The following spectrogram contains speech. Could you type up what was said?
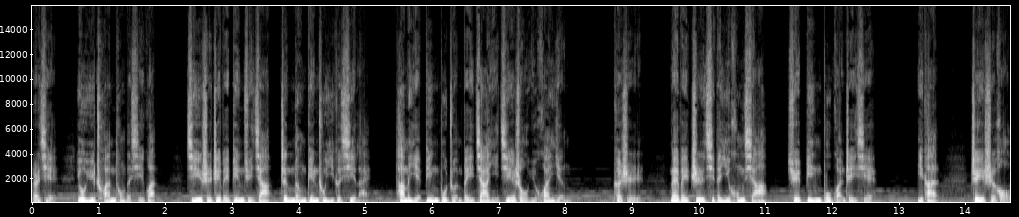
而且由于传统的习惯，即使这位编剧家真能编出一个戏来，他们也并不准备加以接受与欢迎。可是。那位稚气的易红霞却并不管这些，你看，这时候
